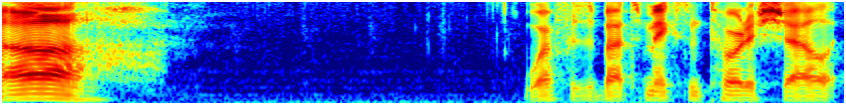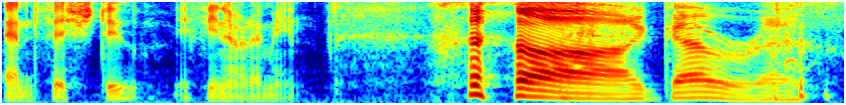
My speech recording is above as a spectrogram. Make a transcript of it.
Oh. Worf was about to make some tortoiseshell and fish stew, if you know what I mean. oh, gross.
